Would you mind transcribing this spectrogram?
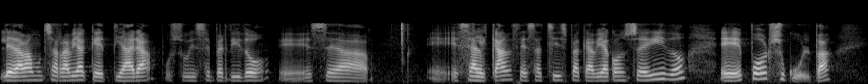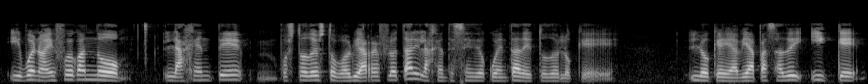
le daba mucha rabia que Tiara pues hubiese perdido eh, ese, eh, ese alcance, esa chispa que había conseguido por su culpa. Y bueno, ahí fue cuando la gente, pues todo esto volvió a reflotar y la gente se dio cuenta de todo lo que lo que había pasado y, que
